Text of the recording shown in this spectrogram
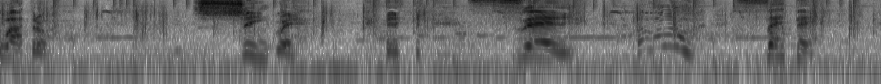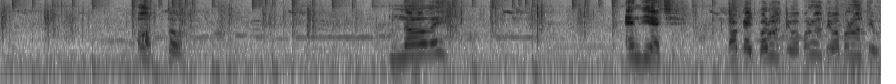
4 5 6 7 8, 9 e 10. Ok, por ultimo, por ultimo, por ultimo.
